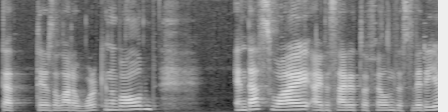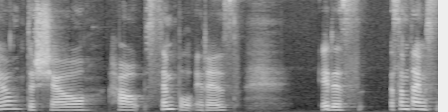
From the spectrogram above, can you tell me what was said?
that there's a lot of work involved. And that's why I decided to film this video to show how simple it is. It is sometimes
